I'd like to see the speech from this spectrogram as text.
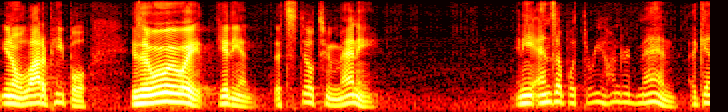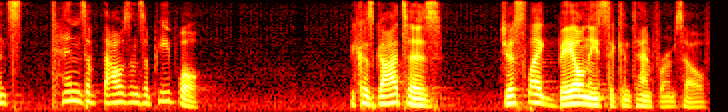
you know, a lot of people. He said, wait, wait, wait, Gideon, that's still too many. And he ends up with 300 men against tens of thousands of people. Because God says, just like Baal needs to contend for himself,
